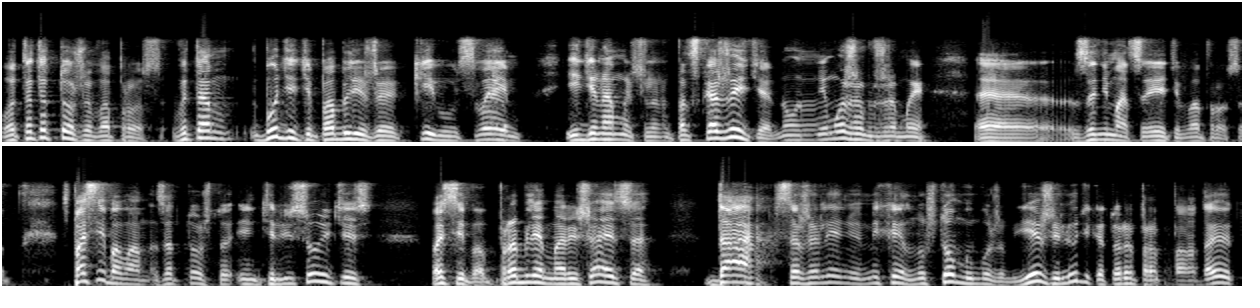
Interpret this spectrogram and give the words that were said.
Вот это тоже вопрос. Вы там будете поближе к Киеву своим единомышленным? Подскажите. Ну, не можем же мы э, заниматься этим вопросом. Спасибо вам за то, что интересуетесь. Спасибо. Проблема решается. Да, к сожалению, Михаил, ну что мы можем? Есть же люди, которые пропадают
